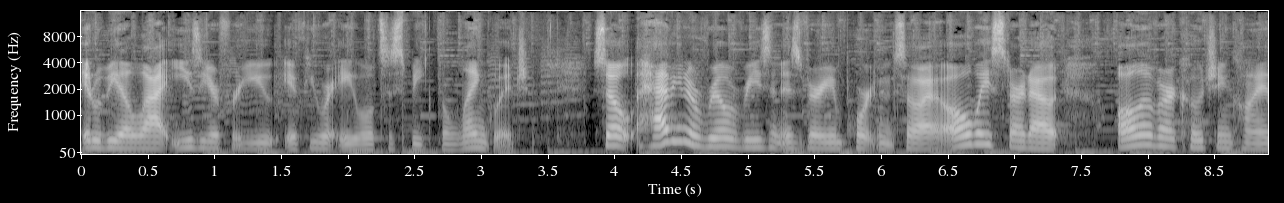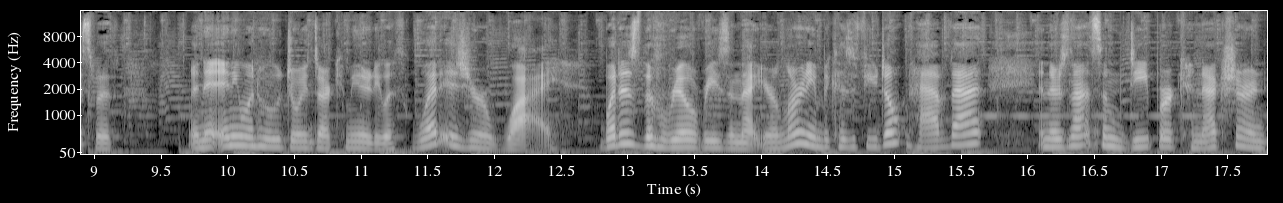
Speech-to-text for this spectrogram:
it'll be a lot easier for you if you were able to speak the language. So, having a real reason is very important. So, I always start out all of our coaching clients with and anyone who joins our community with what is your why? What is the real reason that you're learning? Because if you don't have that and there's not some deeper connection and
